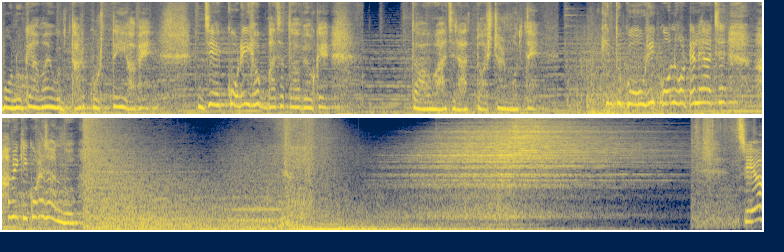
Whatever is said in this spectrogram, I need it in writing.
বনুকে আমায় উদ্ধার করতেই হবে। যে করেই হোক বাঁচাতে হবে ওকে। তাও আজ রাত দশটার মধ্যে। কিন্তু গৌরী কোন হোটেলে আছে? আমি কি করে জানব? শ্রেয়া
